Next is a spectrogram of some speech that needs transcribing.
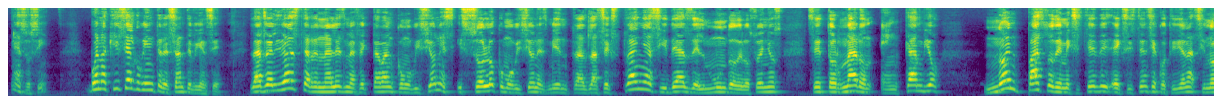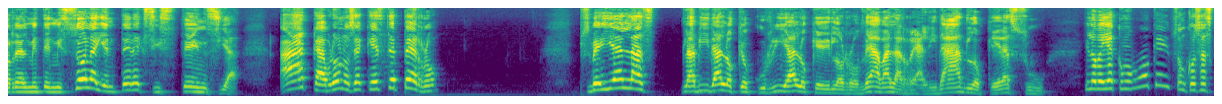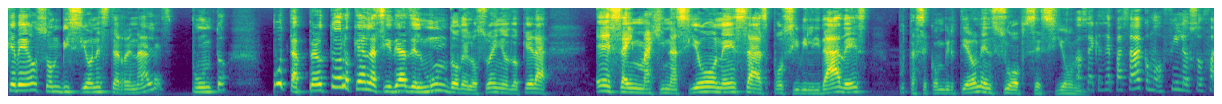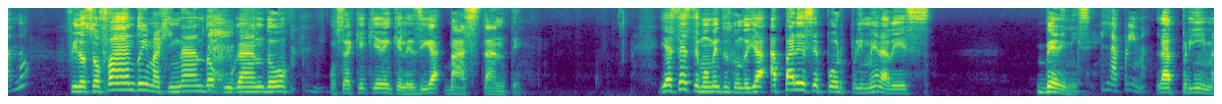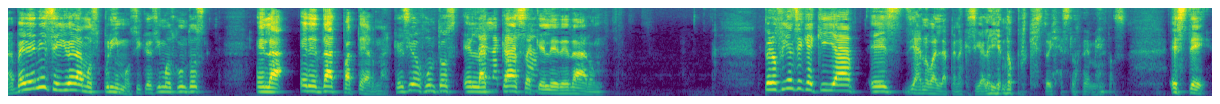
Eso sí. Bueno, aquí dice algo bien interesante, fíjense. Las realidades terrenales me afectaban como visiones y solo como visiones, mientras las extrañas ideas del mundo de los sueños se tornaron, en cambio, no en pasto de mi existencia cotidiana, sino realmente en mi sola y entera existencia. Ah, cabrón, o sea que este perro pues, veía las la vida, lo que ocurría, lo que lo rodeaba, la realidad, lo que era su... Y lo veía como, ok, son cosas que veo, son visiones terrenales, punto. Puta, pero todo lo que eran las ideas del mundo de los sueños, lo que era esa imaginación, esas posibilidades, puta, se convirtieron en su obsesión. O sea, que se pasaba como filosofando. Filosofando, imaginando, jugando. O sea, ¿qué quieren que les diga? Bastante. Y hasta este momento es cuando ya aparece por primera vez Berenice. La prima. La prima. Berenice y yo éramos primos y crecimos juntos en la heredad paterna. Crecieron juntos en la, casa, que le heredaron. Pero fíjense que aquí ya es, ya no vale la pena que siga leyendo porque esto ya es lo de menos. Este,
